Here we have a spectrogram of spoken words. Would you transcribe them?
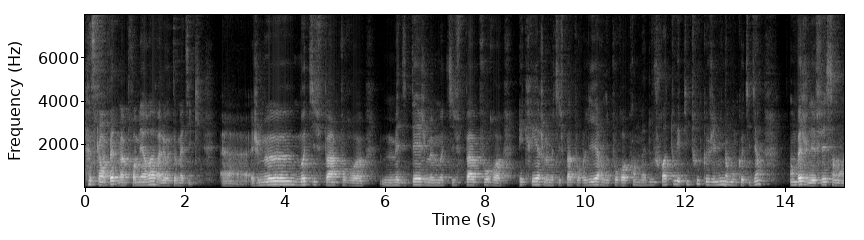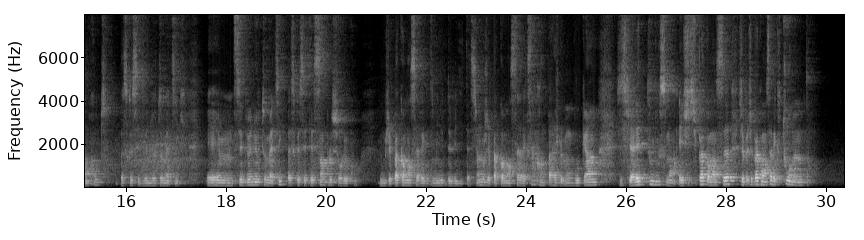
Parce qu'en fait ma première heure elle est automatique. Euh, je me motive pas pour euh, méditer, je me motive pas pour euh, écrire, je me motive pas pour lire, ni pour reprendre ma douche froide, tous les petits trucs que j'ai mis dans mon quotidien, en fait je les fais sans me rendre compte, parce que c'est devenu automatique. Et c'est devenu automatique parce que c'était simple sur le coup. Donc j'ai pas commencé avec 10 minutes de méditation, j'ai pas commencé avec 50 pages de mon bouquin, j'y suis allé tout doucement. Et j'y suis pas commencé, j'ai pas commencé avec tout en même temps.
